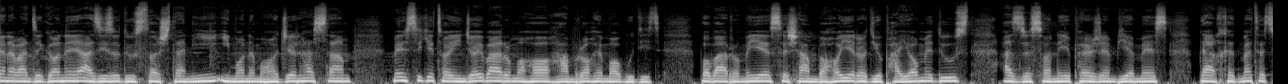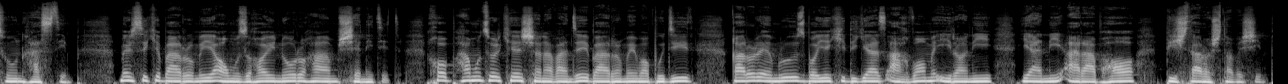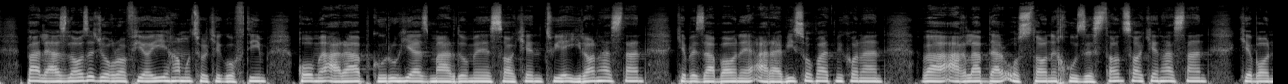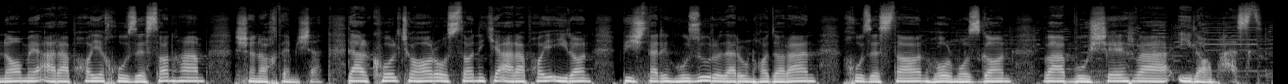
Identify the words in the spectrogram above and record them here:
شنوندگان عزیز و دوست داشتنی ایمان مهاجر هستم. مرسی که تا اینجای برنامه ها همراه ما بودید. با برنامه سه‌شنبه های رادیو پیام دوست از رسانه Persian BMS در خدمتتون هستیم. مرسی که برنامه آموزه های نو رو هم شنیدید. خب همونطور که شنونده برنامه ما بودید قراره امروز با یکی دیگه از اقوام ایرانی یعنی عرب ها بیشتر آشنا بشیم. بله از لحاظ جغرافیایی همونطور که گفتیم قوم عرب گروهی از مردم ساکن توی ایران هستند که به زبان عربی صحبت می‌کنن و اغلب در استان خوزستان ساکن هستند که با نام عرب های خوزستان هم شناخته میشن. در کل چهار استانی که عرب های ایران بیشترین حضور رو در اونها دارن خوزستان، هرمزگان و بوشهر و ایلام هست.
